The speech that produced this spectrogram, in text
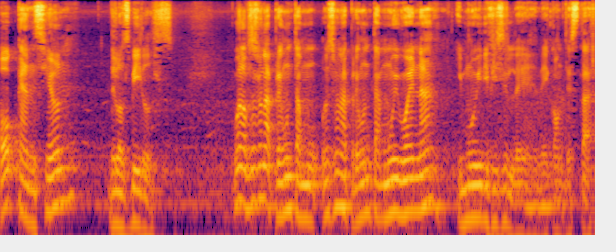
o canción de los Beatles? Bueno, pues es una pregunta, es una pregunta muy buena y muy difícil de, de contestar.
